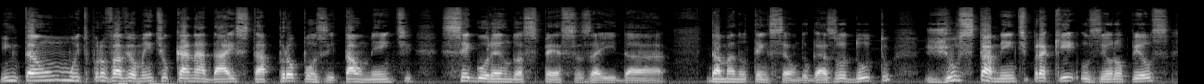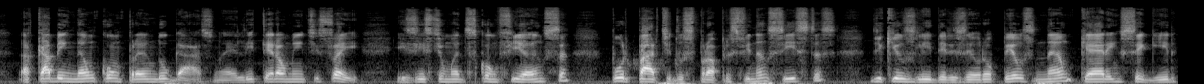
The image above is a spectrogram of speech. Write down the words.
Então, muito provavelmente o Canadá está propositalmente segurando as peças aí da, da manutenção do gasoduto, justamente para que os europeus acabem não comprando o gás. Não é literalmente isso aí. Existe uma desconfiança por parte dos próprios financistas de que os líderes europeus não querem seguir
